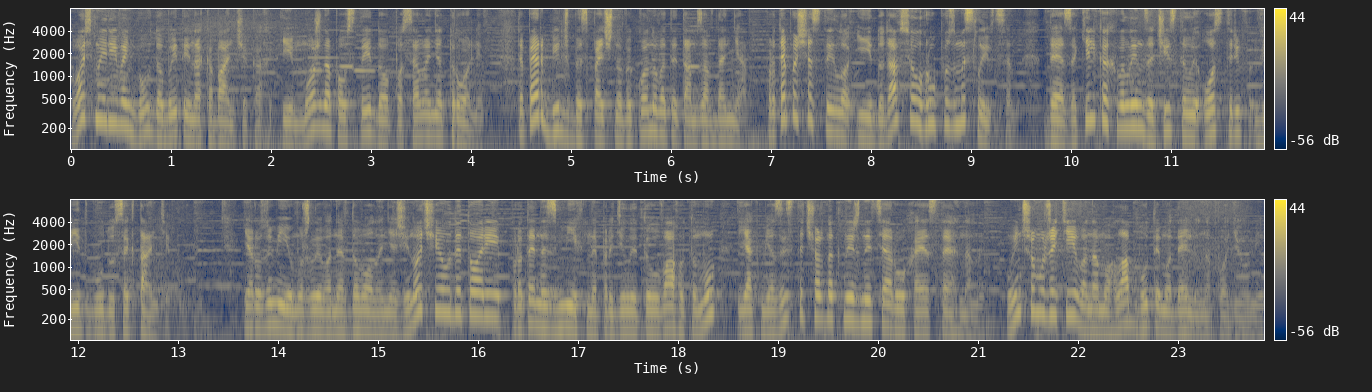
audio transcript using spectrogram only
Восьмий рівень був добитий на кабанчиках, і можна повсти до поселення тролів. Тепер більш безпечно виконувати там завдання. Проте пощастило і додався у групу з мисливцем, де за кілька хвилин зачистили острів від вуду сектантів. Я розумію, можливо, невдоволення жіночої аудиторії, проте не зміг не приділити увагу тому, як м'язиста чорнокнижниця рухає стегнами. У іншому житті вона могла б бути моделлю на подіумі.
